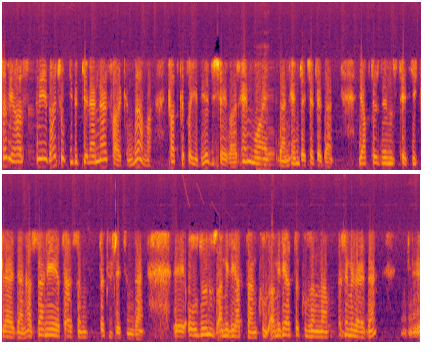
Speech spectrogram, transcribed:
tabii hastaneye daha çok gidip gelenler farkında ama katkı payı diye bir şey var. Hem muayeneden hem reçeteden, yaptırdığınız tetkiklerden, hastaneye yatarsanız tak ücretinden, e, olduğunuz ameliyattan, kul- ameliyatta kullanılan malzemelerden e,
